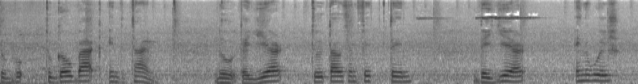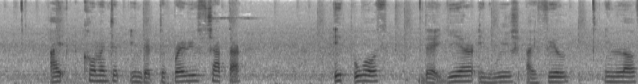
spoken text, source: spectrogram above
to bo- to go back in the time to the year 2015, the year in which I commented in the, the previous chapter. It was the year in which I fell in love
